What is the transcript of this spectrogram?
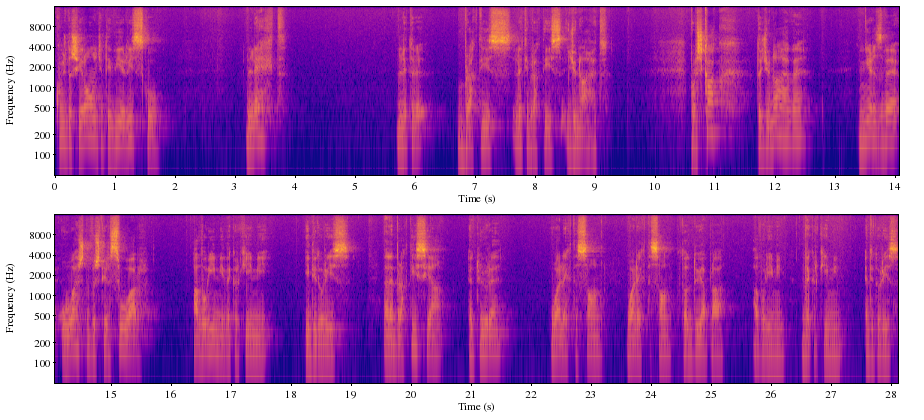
Kush dëshiron që t'i vijë risku lehtë, le të braktisë, le t'i braktisë gjynahet. Për shkak të gjynaheve, njerëzve u është vështirësuar Adhurimi dhe kërkimi i diturisë dhe braktisja e tyre ua lehtëson, ua lehtëson këto dyja pra adhurimin dhe kërkimin e diturisë.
